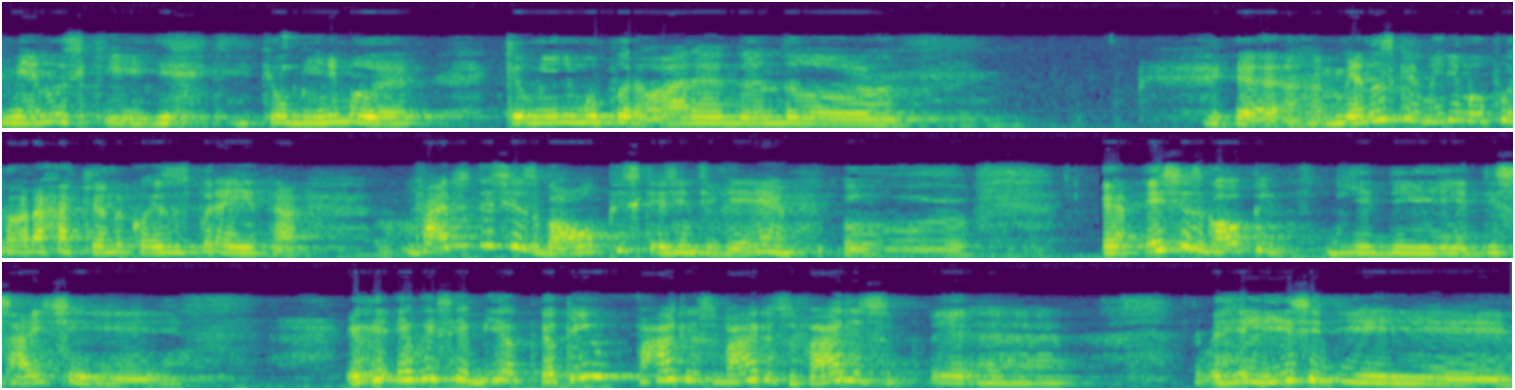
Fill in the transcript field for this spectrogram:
menos que, que o mínimo que o mínimo por hora dando é, menos que o mínimo por hora hackeando coisas por aí, tá? Vários desses golpes que a gente vê, esses golpes de, de, de site, eu, eu recebia, eu tenho vários, vários, vários é, release de,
